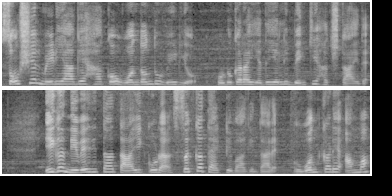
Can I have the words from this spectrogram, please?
ಸೋಷಿಯಲ್ ಮೀಡಿಯಾಗೆ ಹಾಕೋ ಒಂದೊಂದು ವಿಡಿಯೋ ಹುಡುಗರ ಎದೆಯಲ್ಲಿ ಬೆಂಕಿ ಹಚ್ತಾ ಇದೆ. ಈಗ ನಿವೇದಿತಾ ತಾಯಿ ಕೂಡ ಸಖತ್ ಆಕ್ಟಿವ್ ಆಗಿದ್ದಾರೆ. ಒಂದ್ ಕಡೆ ಅಮ್ಮ,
